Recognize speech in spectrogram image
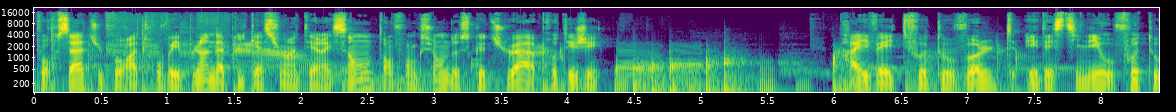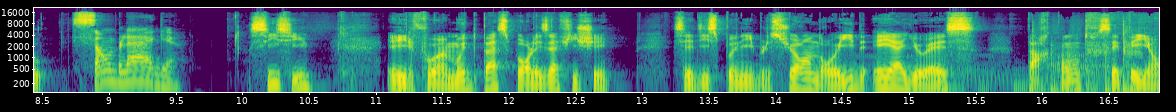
Pour ça, tu pourras trouver plein d'applications intéressantes en fonction de ce que tu as à protéger. Private Photo Vault est destiné aux photos. Sans blague. Si, si. Et il faut un mot de passe pour les afficher. C'est disponible sur Android et iOS. Par contre, c'est payant.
